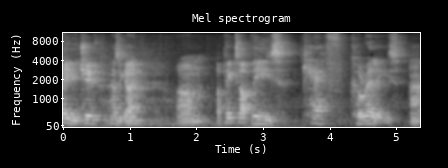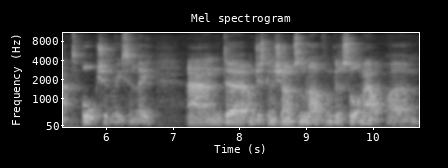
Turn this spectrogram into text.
Hey YouTube, how's it going? Um, I picked up these Kef Corellis at auction recently and uh, I'm just going to show them some love. I'm going to sort them out. Um,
